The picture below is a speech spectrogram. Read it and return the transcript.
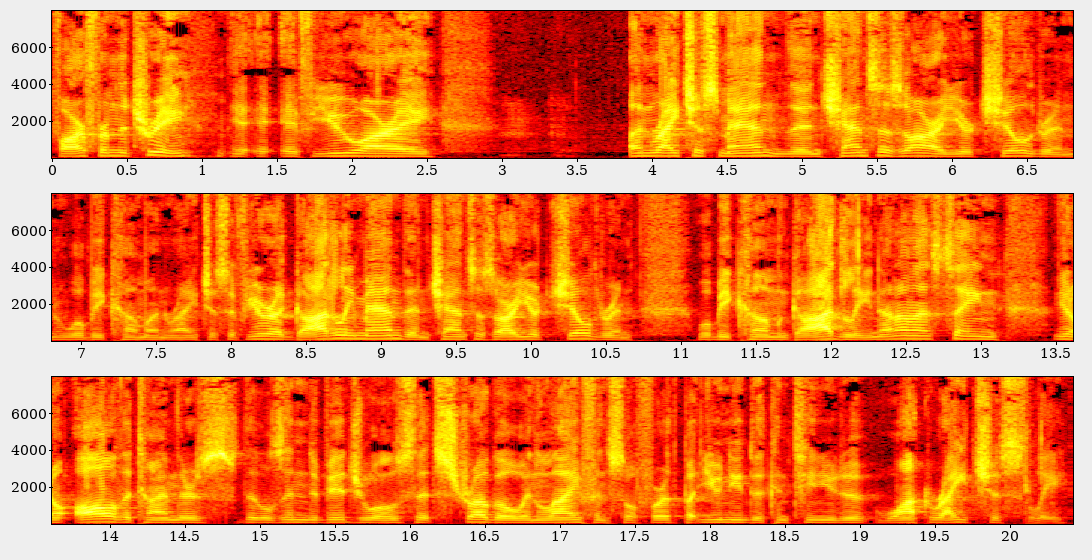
far from the tree. If you are a unrighteous man, then chances are your children will become unrighteous. If you're a godly man, then chances are your children will become godly. Now, I'm not saying, you know, all the time there's those individuals that struggle in life and so forth, but you need to continue to walk righteously.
